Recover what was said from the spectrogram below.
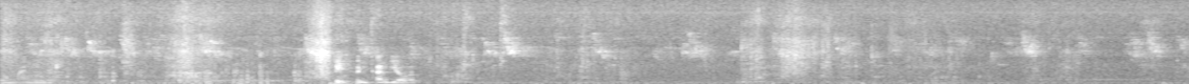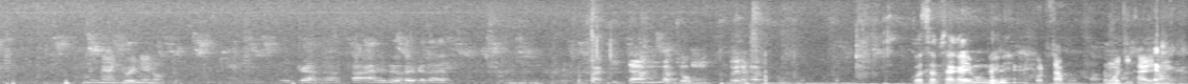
ประมาณนี้เลยเด้งขึ้นครั้งเดียวครับ ไม่น่าย้วยแน่นอนครับ ในการนะตายเรื่องอะไรก็ได้ ฝากติดตามรับ ชมด้วยนะครับ กดซับสไครต์มึงด้วยนี่ กดสับหัวจริงใครทำ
